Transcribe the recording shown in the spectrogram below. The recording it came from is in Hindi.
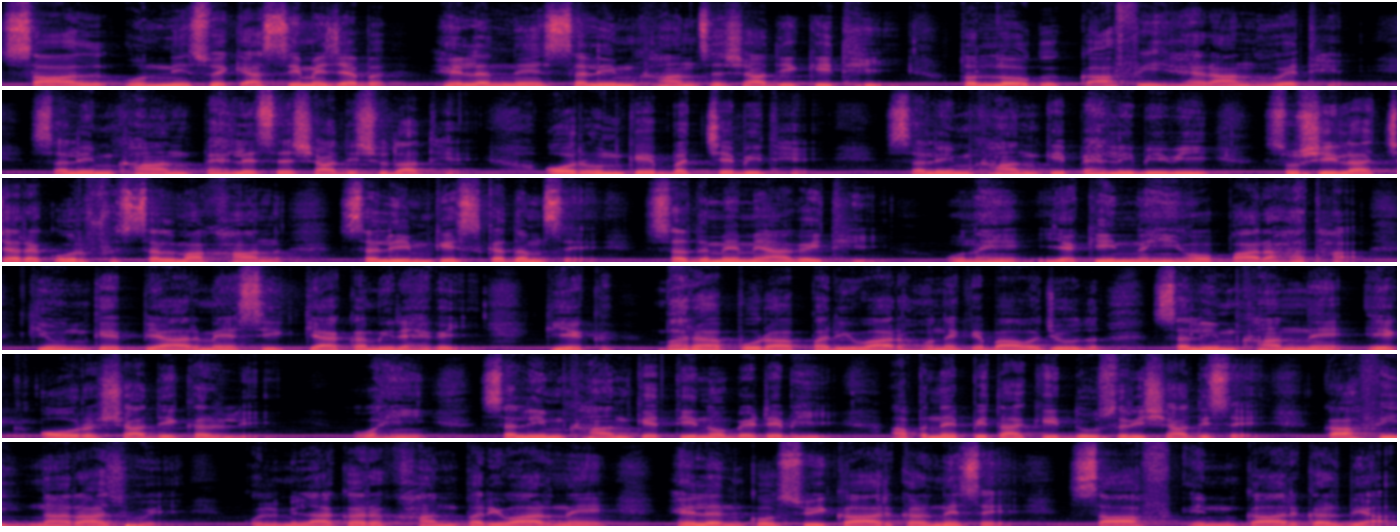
साल उन्नीस सौ इक्यासी में जब हेलन ने सलीम खान से शादी की थी तो लोग काफ़ी हैरान हुए थे। सलीम खान पहले से शादीशुदा थे और उनके बच्चे भी थे। सलीम खान की पहली बीवी सुशीला चरक उर्फ़ सलमा खान सलीम के इस कदम से सदमे में आ गई थी। उन्हें यकीन नहीं हो पा रहा था कि उनके प्यार में ऐसी क्या कमी रह गई कि एक भरा पूरा परिवार होने के बावजूद सलीम खान ने एक और शादी कर ली। वहीं सलीम खान के तीनों बेटे भी अपने पिता की दूसरी शादी से काफ़ी नाराज़ हुए। कुल मिलाकर खान परिवार ने हेलन को स्वीकार करने से साफ़ इनकार कर दिया।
